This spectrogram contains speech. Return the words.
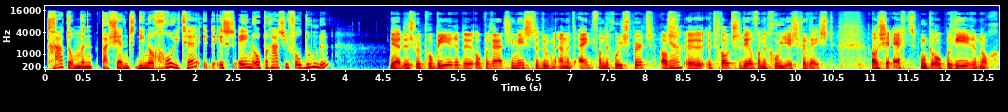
gaat om een patiënt die nog groeit. Hè? Is één operatie voldoende? Ja, dus we proberen de operatie meestal te doen aan het eind van de groeispurt, als ja. uh, het grootste deel van de groei is geweest. Als je echt moet opereren nog,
